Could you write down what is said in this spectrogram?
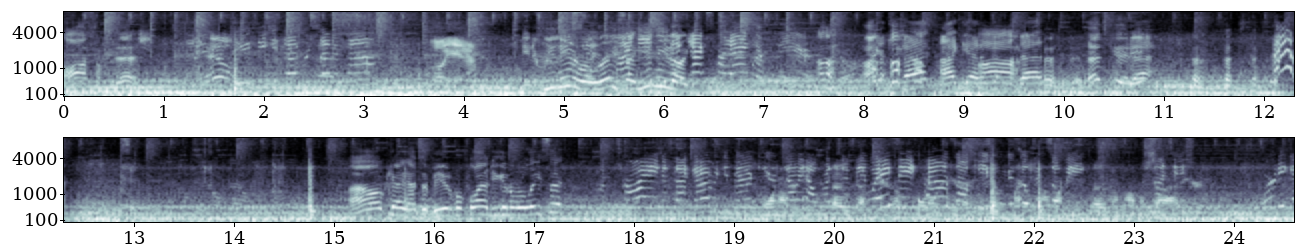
Awesome fish. Do you think it's over seven pounds? Oh yeah. You need a release. I Like, you need need to make a. expert angler fear. I got that. I get it. Ah, that. that's good. that. eh? Ah! Okay, that's a beautiful flounder. You gonna release it? I'm trying. If that guy would get back here and tell me how much if he weighs eight pounds, I'll keep him because he'll still be citation. Where'd he go?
